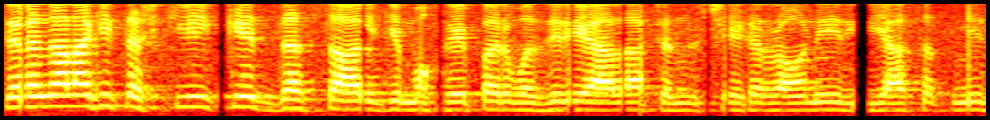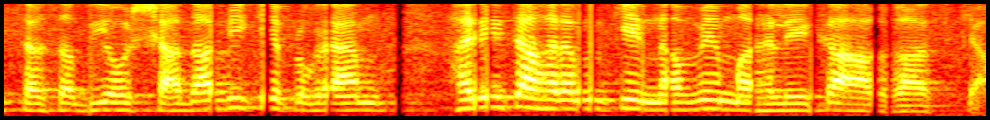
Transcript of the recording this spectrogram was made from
तेलंगाना की तश्कील के 10 साल के मौके पर वज़ीर अला चंद्रशेखर राव ने रियासत में सरसब्जी और शादाबी के प्रोग्राम हरीता हरम के नवे मरहले का आगाज़ किया।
